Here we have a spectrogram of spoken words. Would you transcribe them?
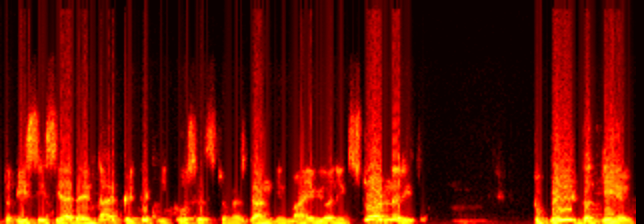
the BCCI, the entire cricket ecosystem has done, in my view, an extraordinary job to build the game,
